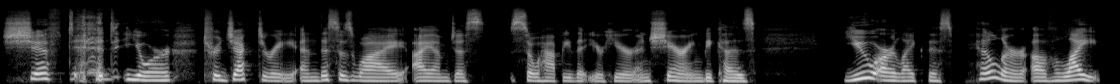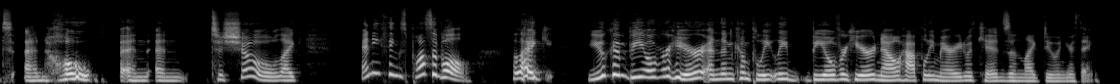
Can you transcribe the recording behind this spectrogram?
shifted your trajectory? And this is why i am just so happy that you're here and sharing because you are like this pillar of light and hope and and to show like anything's possible. Like you can be over here and then completely be over here now happily married with kids and like doing your thing.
